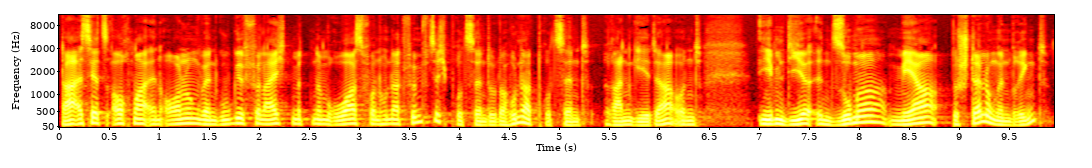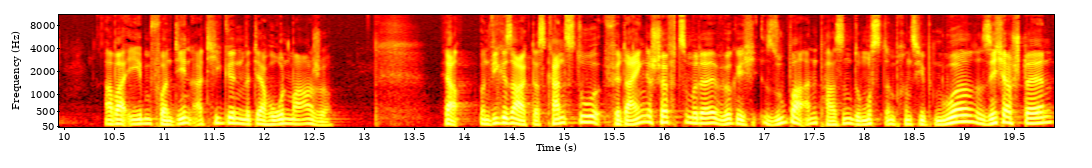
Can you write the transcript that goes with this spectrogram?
da ist jetzt auch mal in Ordnung, wenn Google vielleicht mit einem ROAS von 150 Prozent oder 100 Prozent rangeht ja, und eben dir in Summe mehr Bestellungen bringt, aber eben von den Artikeln mit der hohen Marge. Ja, und wie gesagt, das kannst du für dein Geschäftsmodell wirklich super anpassen. Du musst im Prinzip nur sicherstellen,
